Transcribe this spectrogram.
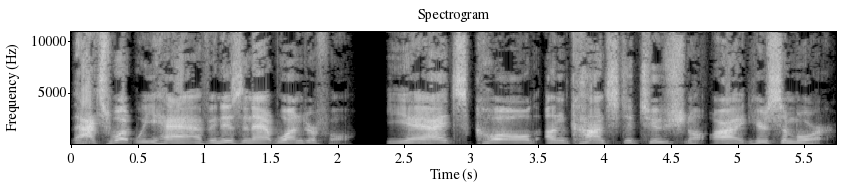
That's what we have. And isn't that wonderful? Yeah, it's called unconstitutional. All right, here's some more.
